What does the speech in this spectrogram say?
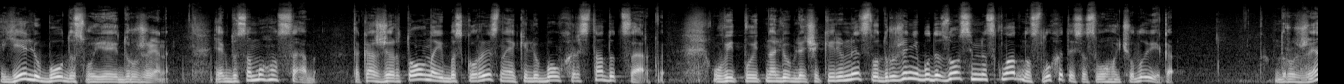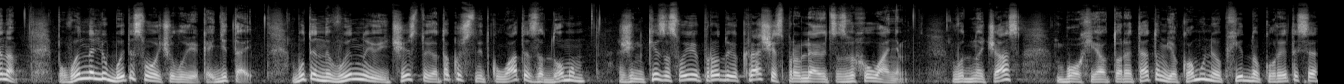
є любов до своєї дружини, як до самого себе, така жертовна і безкорисна, як і любов Христа до церкви. У відповідь на любляче керівництво дружині буде зовсім нескладно слухатися свого чоловіка. Дружина повинна любити свого чоловіка і дітей, бути невинною і чистою, а також слідкувати за домом. Жінки за своєю природою краще справляються з вихованням. Водночас Бог є авторитетом, якому необхідно коритися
